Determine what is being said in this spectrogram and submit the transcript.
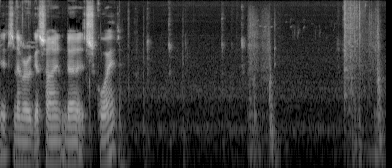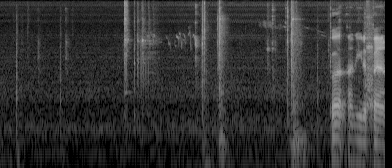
It's never a good sign that it's quiet. But I need a pen.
